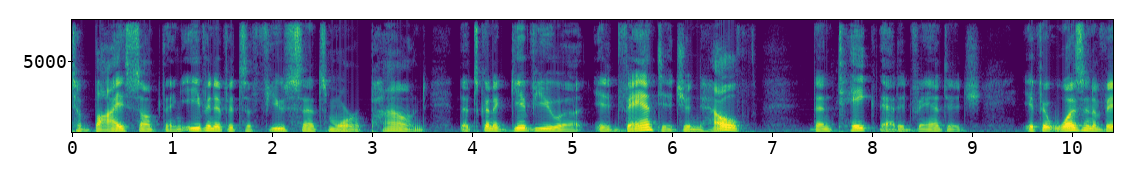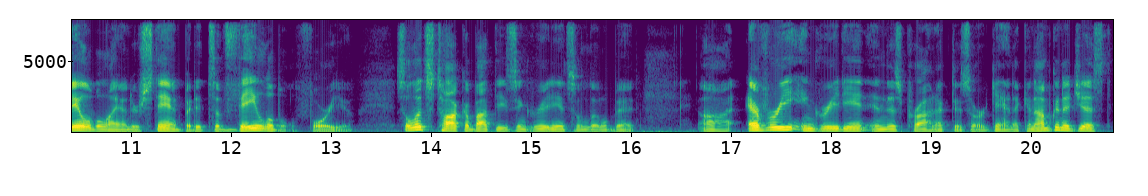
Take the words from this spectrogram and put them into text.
to buy something, even if it's a few cents more a pound, that's going to give you a advantage in health, then take that advantage. If it wasn't available, I understand, but it's available for you. So let's talk about these ingredients a little bit. Uh, every ingredient in this product is organic, and I'm going to just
